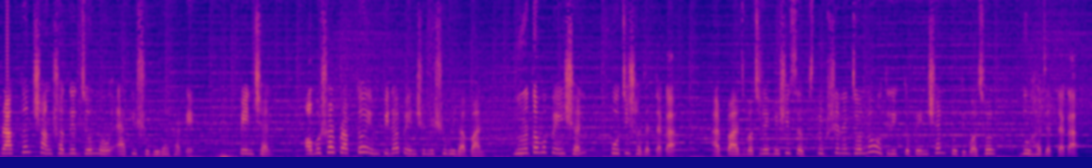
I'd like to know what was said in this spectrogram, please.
প্রাক্তন সাংসদদের জন্য একই সুবিধা থাকে। পেনশন। অবসরপ্রাপ্ত এমপিরা পেনশনের সুবিধা পান। ন্যূনতম পেনশন পঁচিশ হাজার টাকা। আর পাঁচ বছরের বেশি সাবস্ক্রিপশনের জন্য অতিরিক্ত পেনশন প্রতি বছর দু হাজার টাকা।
